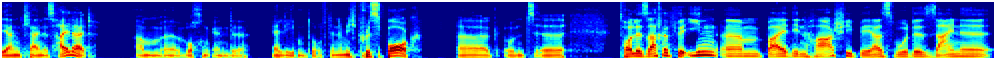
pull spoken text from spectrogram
der ein kleines Highlight am äh, Wochenende erleben durfte, nämlich Chris Borg. Äh, und äh, tolle Sache für ihn. Ähm, bei den Hershey Bears wurde seine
